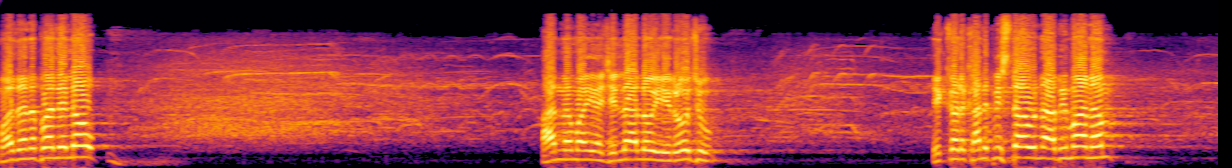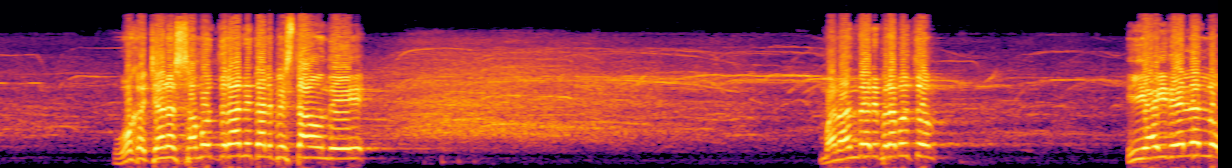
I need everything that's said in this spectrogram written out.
మదనపల్లిలో అన్నమయ్య జిల్లాలో ఈరోజు ఇక్కడ కనిపిస్తా ఉన్న అభిమానం ఒక జన సముద్రాన్ని తలపిస్తా ఉంది. మనందరి ప్రభుత్వం ఈ ఐదేళ్ళలో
